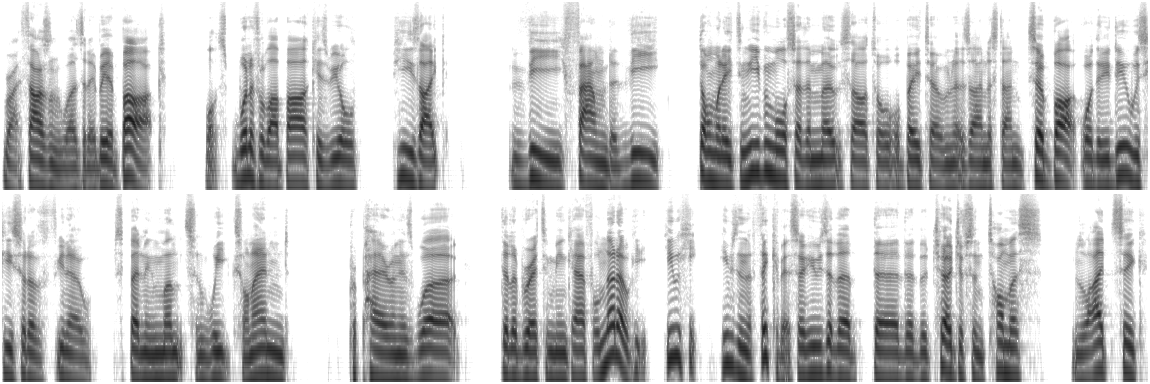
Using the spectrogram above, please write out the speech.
write thousands of words a day. But yeah, Bach, what's wonderful about Bach is we all he's like the founder, the dominating, even more so than Mozart or, or Beethoven, as I understand. So Bach, what did he do? Was he sort of you know spending months and weeks on end preparing his work, deliberating, being careful? No, no, he he he, he was in the thick of it. So he was at the the the, the Church of St Thomas in Leipzig.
